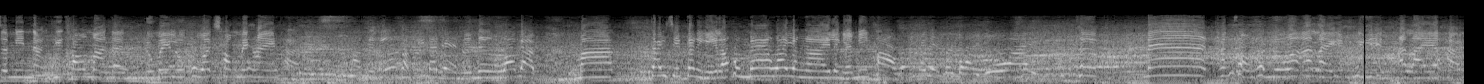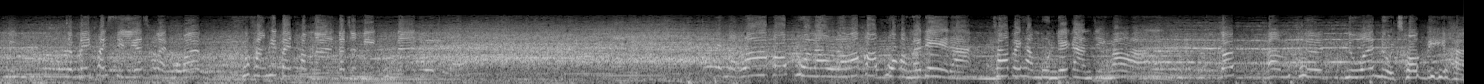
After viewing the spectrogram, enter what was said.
จจะมีหนังที่เข้ามาแต่หนูไม่รู้เพราะว่าช่องไม่ให้ค่ะถามถึงเรื่องกับพี่ณเดชน์นิดนึงว่าแบบมาใกล้ชิดกันอย่างนี้แล้วคุณแม่ว่ายังไงอะไรเงี้ยมีข่าวกับพี่ณเดชน์บ่อยๆด้วย คือแม่ทั้งสองคนรู้ว่าอะไรคืออะไรอะค่ะคือจะไม่ค่อยซีเรียสเท่าไหร่เพราะว่าทุกครั้งที่ไปทำงานก็จะมีคุณแม่ด้วยอยู่แล้วเห็นบอกว่าครอบครัวเราแล้วก็ครอบครัวของณเดชน์อะชอบไปทำบุญด้วยกันจริงเปล่า ชคดีค่ะ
